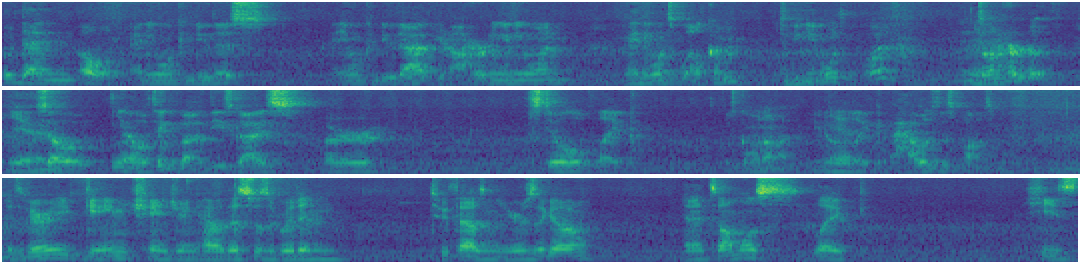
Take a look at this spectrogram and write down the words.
then, oh, anyone can do this. Anyone can do that. You're not hurting anyone. Anyone's welcome to begin with. What? It's Yeah. unheard of. Yeah. So you know, think about it. These guys are still like, what's going on? You know, Yeah. like how is this possible? It's very game changing how this was written 2,000 years ago. And it's almost like he's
